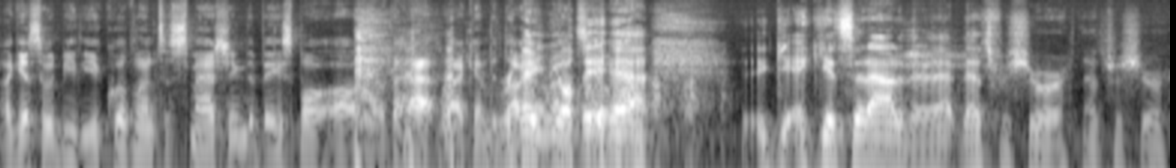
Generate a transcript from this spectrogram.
I guess it would be the equivalent to smashing the baseball, uh, the, the hat rack in the Right. dugout. Right? So- yeah. It, it gets it out of there. That that's for sure. That's for sure.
